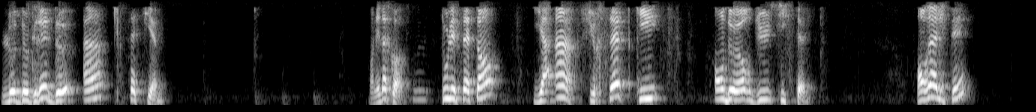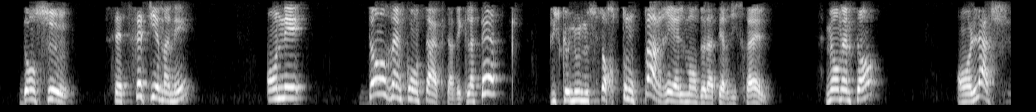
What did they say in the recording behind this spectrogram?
le degré de 1 septième. On est d'accord? Tous les 7 ans, il y a 1 sur 7 qui en dehors du système. En réalité, dans ce, cette septième année, on est dans un contact avec la terre, puisque nous ne sortons pas réellement de la terre d'Israël. Mais en même temps, on lâche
